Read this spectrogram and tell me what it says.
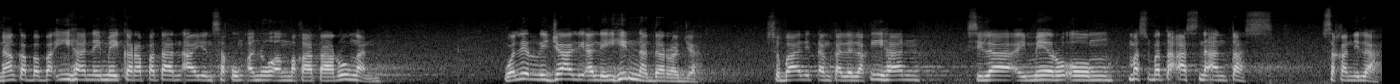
na ang kababaihan ay may karapatan ayon sa kung ano ang makatarungan. Walir rijali alayhin na daraja. Subalit ang kalalakihan, sila ay merong mas mataas na antas sa kanila.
